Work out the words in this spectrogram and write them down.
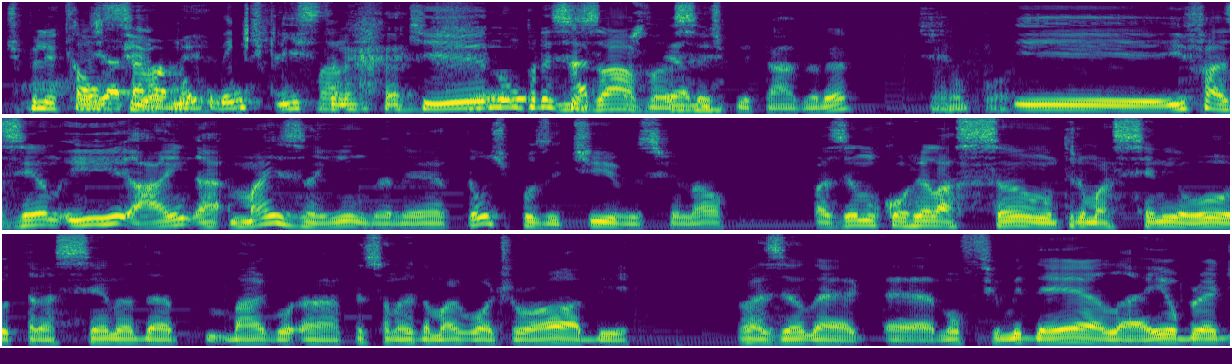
Explicar o tava filme, muito bem explícito, né? que não precisava ser explicado, né? É, pô. E, e fazendo, e ainda, mais ainda, né? Tão expositivo esse final. Fazendo correlação entre uma cena e outra, a cena da Margot, a personagem da Margot Robbie fazendo é, é, no filme dela, aí o Brad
